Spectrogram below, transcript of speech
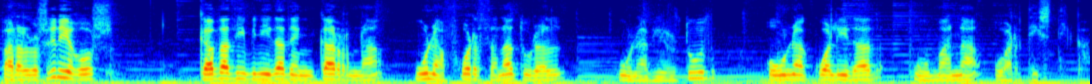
Para los griegos, cada divinidad encarna una fuerza natural, una virtud o una cualidad humana o artística.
